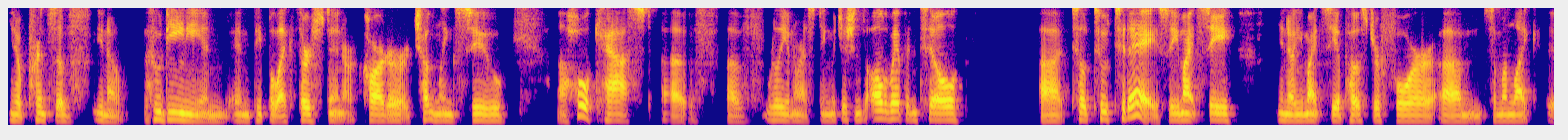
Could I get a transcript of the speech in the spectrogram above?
you know, prints of, you know, Houdini and, and people like Thurston or Carter or Chung Ling Soo, a whole cast of, of really interesting magicians all the way up until uh, till to today. So you might see, you know, you might see a poster for um, someone like uh,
